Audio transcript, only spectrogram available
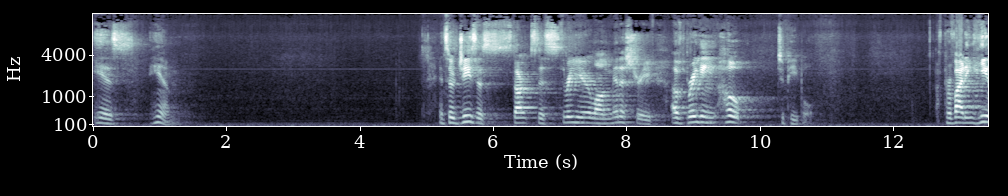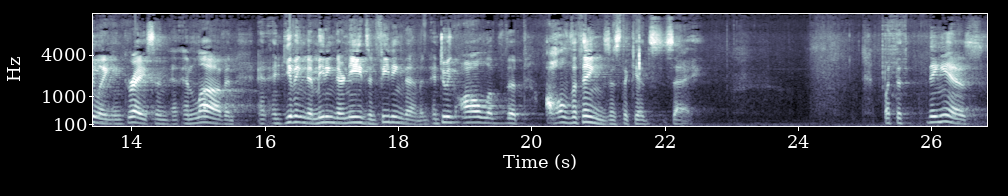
is him. And so Jesus starts this three year long ministry of bringing hope to people of providing healing and grace and, and, and love and, and, and, giving them, meeting their needs and feeding them and, and doing all of the all the things, as the kids say. But the thing is,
